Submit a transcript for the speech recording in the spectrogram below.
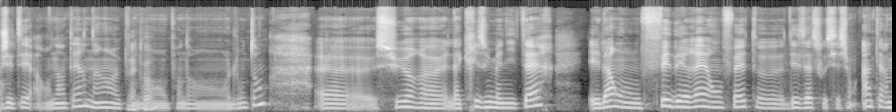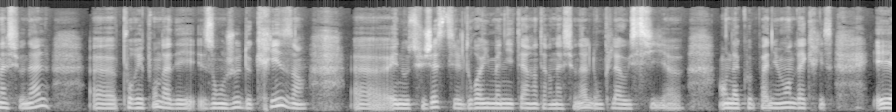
J'étais en interne hein, pendant, pendant longtemps euh, sur euh, la crise humanitaire et là, on fédérait en fait euh, des associations internationales euh, pour répondre à des enjeux de crise. Euh, et notre sujet, c'était le droit humanitaire international, donc là aussi en accompagnement de la crise. Et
